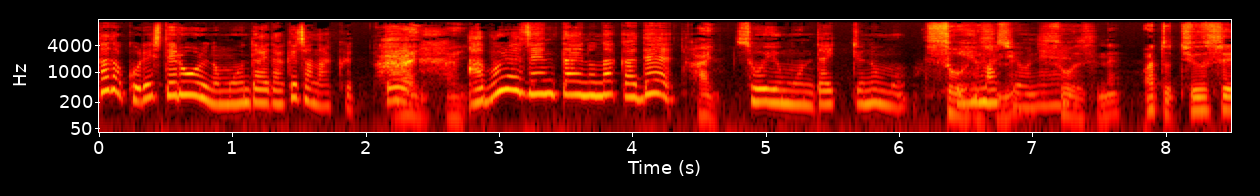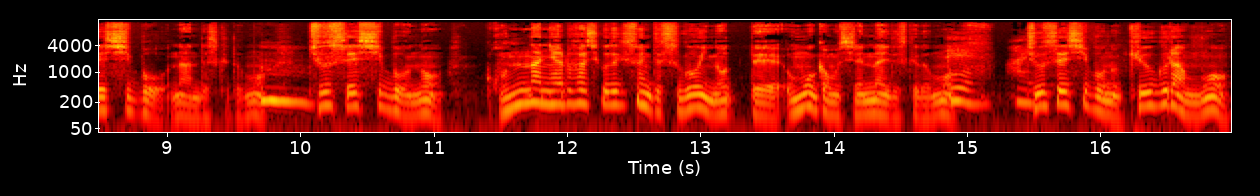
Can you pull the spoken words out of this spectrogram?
ただコレステロールの問題だけじゃなくって、はいはい、油全体の中で、そういう問題っていうのも言えますよね。そうですね。あと中性脂肪なんですけども、うん、中性脂肪のこんなにアルファシコデキソニンってすごいのって思うかもしれないですけども、えはい、中性脂肪の9グラムを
